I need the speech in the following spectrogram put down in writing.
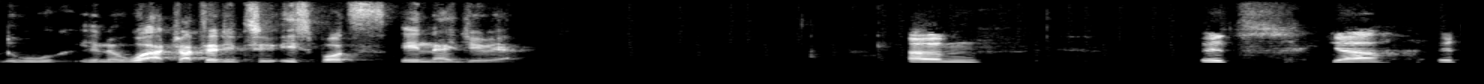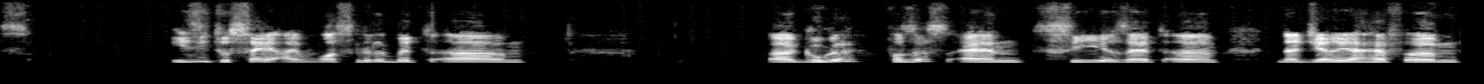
you know, what attracted you to esports in Nigeria? Um, it's yeah, it's easy to say. I was a little bit um, uh, Google for this and see that um, Nigeria have um,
